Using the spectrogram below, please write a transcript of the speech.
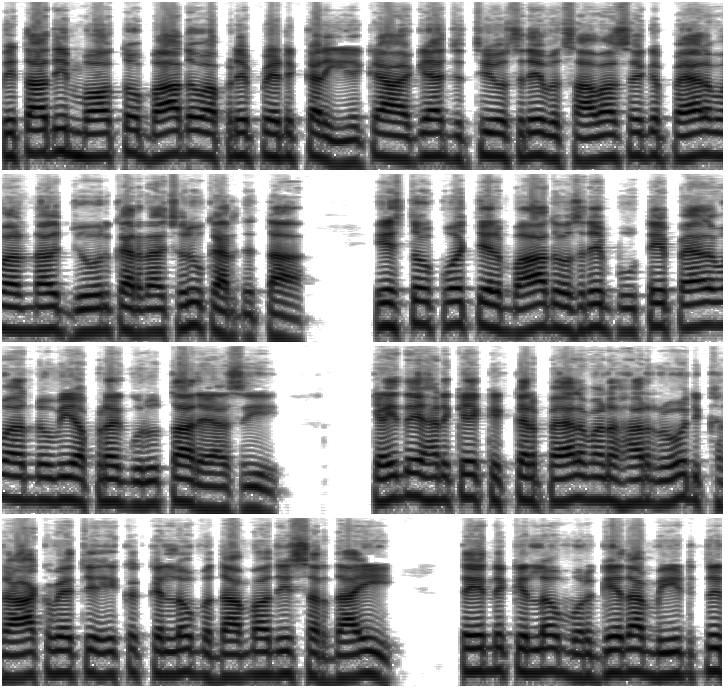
ਪਿਤਾ ਦੀ ਮੌਤ ਤੋਂ ਬਾਅਦ ਉਹ ਆਪਣੇ ਪਿੰਡ ਘਰੀਏਕੇ ਆ ਗਿਆ, ਜਿੱਥੇ ਉਸਨੇ ਵਸਾਵਾ ਸਿੰਘ ਪਹਿਲਵਾਨ ਨਾਲ ਜੋਰ ਕਰਨਾ ਸ਼ੁਰੂ ਕਰ ਦਿੱਤਾ। ਇਸ ਤੋਂ ਕੁਝ ਚਿਰ ਬਾਅਦ ਉਸਨੇ ਬੂਟੇ ਪਹਿਲਵਾਨ ਨੂੰ ਵੀ ਆਪਣਾ ਗੁਰੂ ਧਾਰਿਆ ਸੀ। ਕਹਿੰਦੇ ਹਨ ਕਿ ਕਿੱਕਰ ਪਹਿਲਵਾਨ ਹਰ ਰੋਜ਼ ਖਰਾਕ ਵਿੱਚ 1 ਕਿਲੋ ਬਦਾਮਾਂ ਦੀ ਸਰਦਾਈ 3 ਕਿਲੋ ਮੁਰਗੇ ਦਾ ਮੀਟ ਤੇ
